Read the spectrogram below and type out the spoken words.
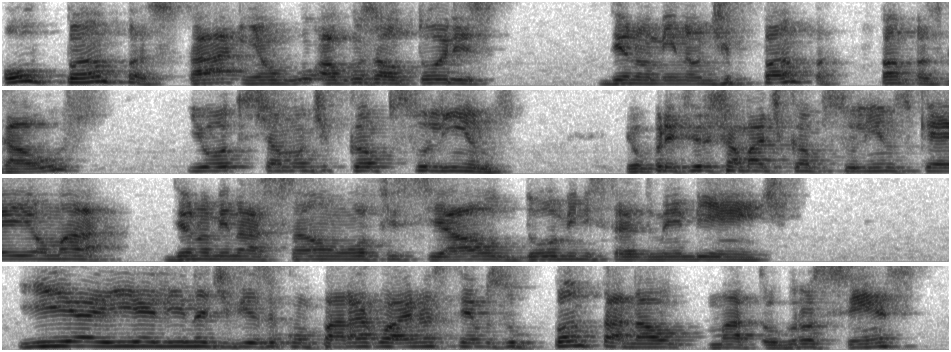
ou Pampas, tá? Em algum, alguns autores denominam de Pampa, Pampas Gaúchos, e outros chamam de Campos Sulinos. Eu prefiro chamar de Campos Sulinos, que é uma denominação oficial do Ministério do Meio Ambiente. E aí, ali na divisa com o Paraguai, nós temos o Pantanal Mato Grossense,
